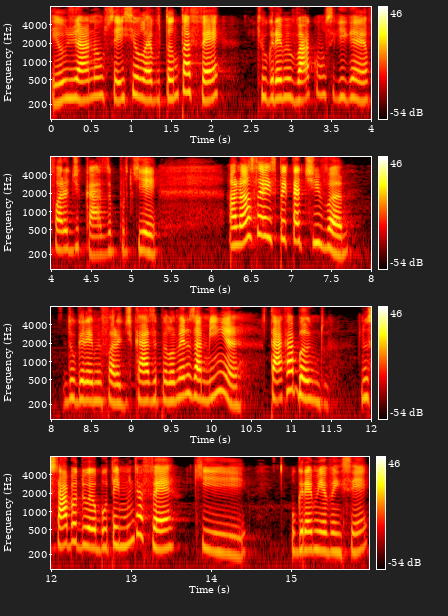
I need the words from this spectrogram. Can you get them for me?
eu já não sei se eu levo tanta fé que o Grêmio vai conseguir ganhar fora de casa, porque a nossa expectativa do Grêmio fora de casa, pelo menos a minha, tá acabando. No sábado eu botei muita fé que o Grêmio ia vencer.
